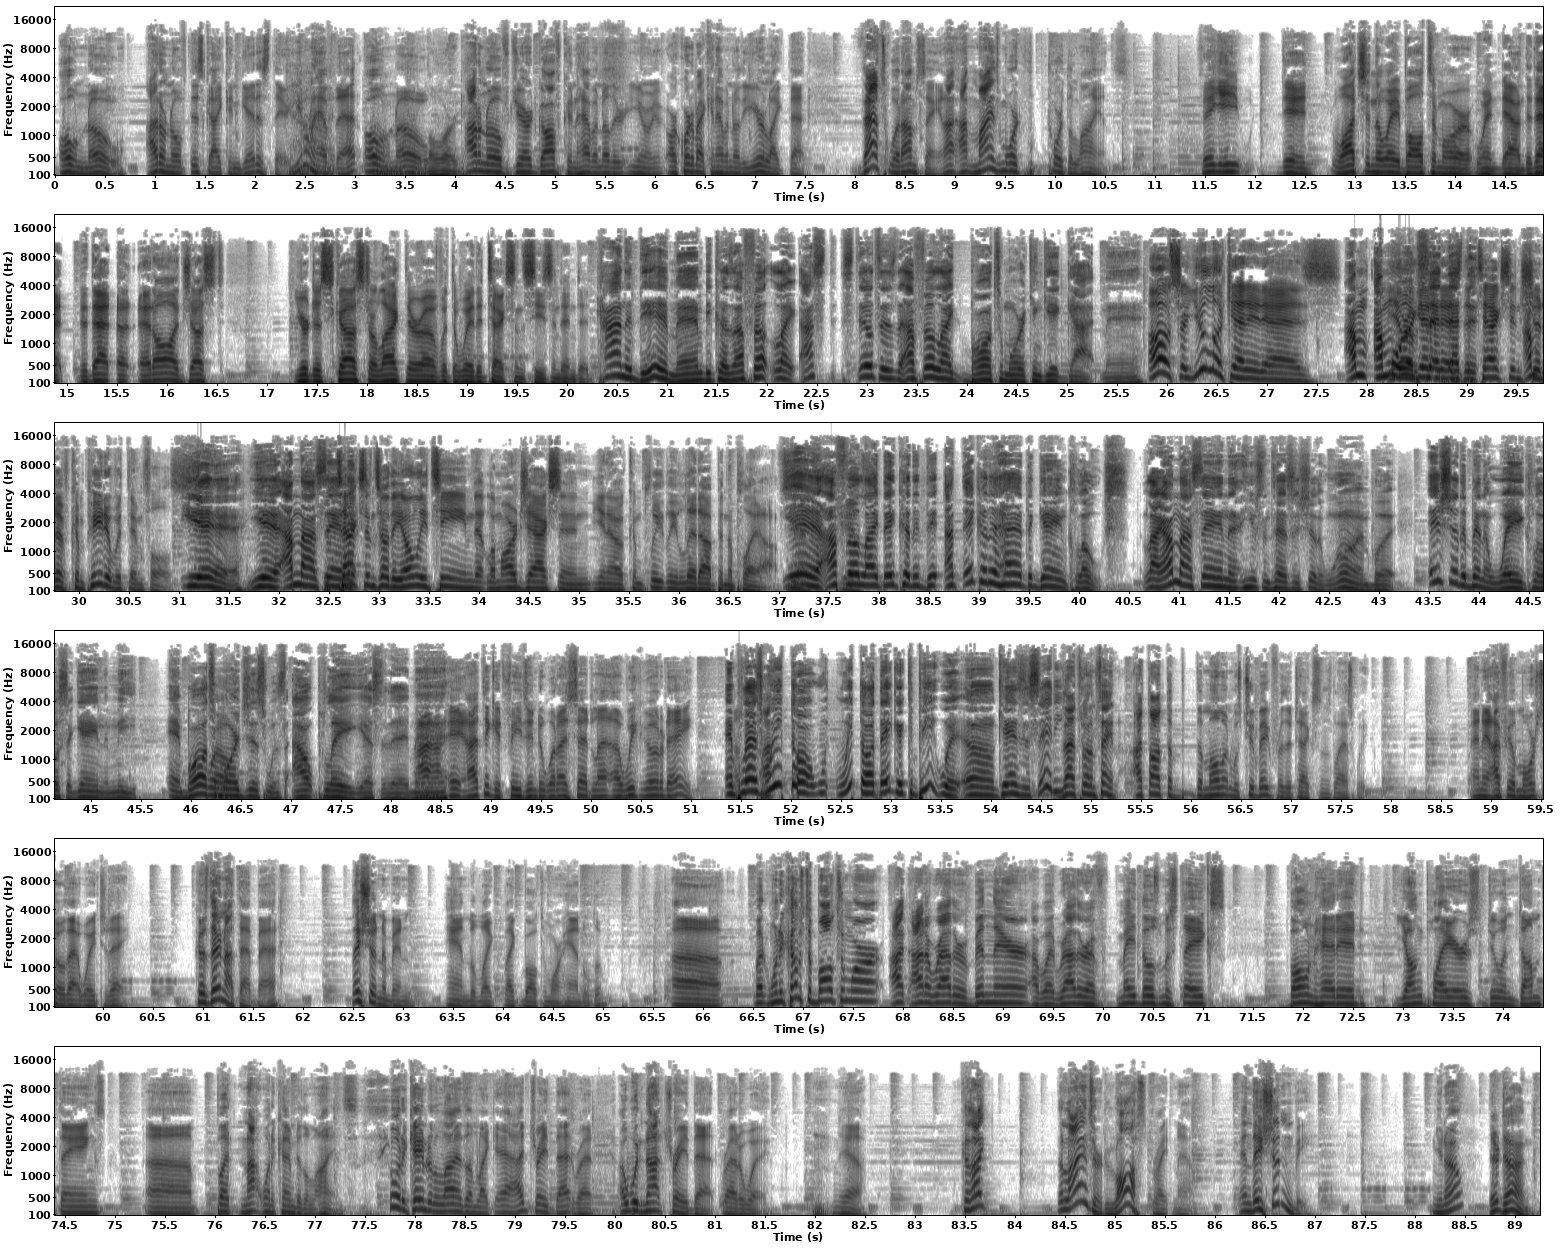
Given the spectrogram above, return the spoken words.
oh no, I don't know if this guy can get us there. You don't have that. Oh, Oh, no, Lord. I don't know if Jared Goff can have another. You know, our quarterback can have another year like that. That's what I'm saying. I, I, mine's more toward the Lions. Figgy did watching the way Baltimore went down. Did that did that uh, at all adjust your disgust or lack thereof with the way the Texans season ended? Kind of did, man, because I felt like I st- still to this day, I feel like Baltimore can get got, man. Oh, so you look at it as I'm I'm more upset that the, Texans I'm- should have competed with them fools. Yeah, yeah. I'm not The saying that- Texans are the only team that Lamar Jackson, you know, completely lit up in the playoffs. Yeah, I feel like they could have they could have had the game close. Like I'm not saying that Houston Texans should have won, but it should have been a way closer game to me. And Baltimore Well- just was outplayed yesterday, man. I, I think it feeds into what I said a week ago today. and plus, I- we thought we, we thought they could compete with um, Kansas City. That's what I'm saying. I thought the the moment was too big for the Texans last week, and I feel more so that way today. because they're not that bad. They shouldn't have been handled like like Baltimore handled them. Uh, but when it comes to Baltimore, I'd, I'd have rather have been there. I would rather have made those mistakes, boneheaded young players doing dumb things, uh, but not when it came to the Lions. when it came to the Lions, I'm like, yeah, I'd trade that right. I would not trade that right away. yeah, because I, the Lions are lost right now, and they shouldn't be. You know, They're done.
